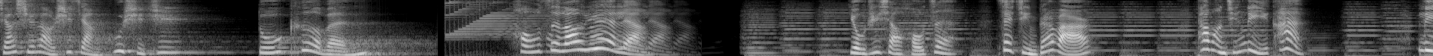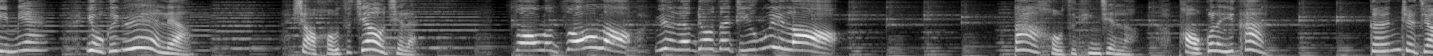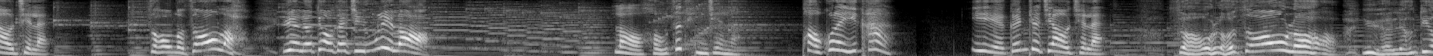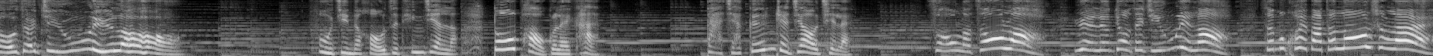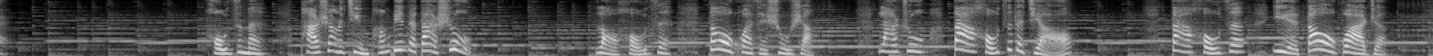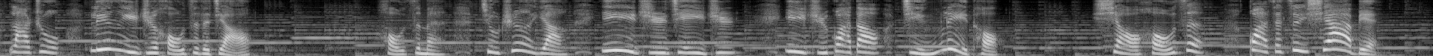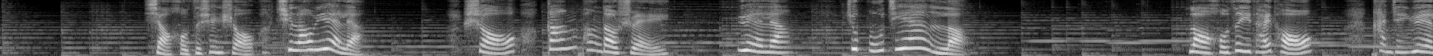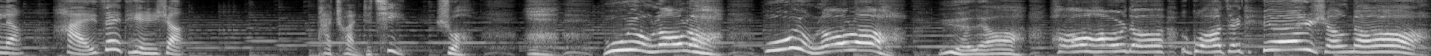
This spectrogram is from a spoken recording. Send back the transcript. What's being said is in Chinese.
小雪老师讲故事之读课文：猴子捞月亮。有只小猴子在井边玩，它往井里一看，里面有个月亮。小猴子叫起来：“糟了糟了，月亮掉在井里了！”大猴子听见了，跑过来一看，跟着叫起来。糟了糟了，月亮掉在井里了！老猴子听见了，跑过来一看，也跟着叫起来：“糟了糟了，月亮掉在井里了！”附近的猴子听见了，都跑过来看，大家跟着叫起来：“糟了糟了，月亮掉在井里了！咱们快把它捞上来！”猴子们爬上了井旁边的大树，老猴子倒挂在树上，拉住大猴子的脚；大猴子也倒挂着，拉住另一只猴子的脚。猴子们就这样一只接一只，一直挂到井里头。小猴子挂在最下边。小猴子伸手去捞月亮，手刚碰到水，月亮就不见了。老猴子一抬头，看见月亮还在天上，他喘着气说：“啊，不用捞了，不用捞了，月亮好好的挂在天上呢。”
